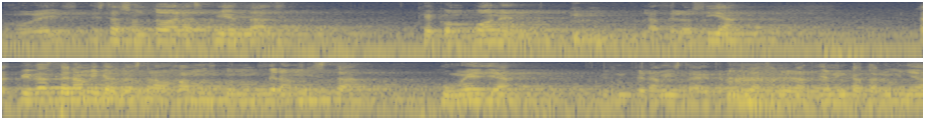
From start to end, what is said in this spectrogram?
Como veis, estas son todas las piezas que componen la celosía. Las piezas cerámicas las trabajamos con un ceramista, Cumella, que es un ceramista de tercera generación en Cataluña,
